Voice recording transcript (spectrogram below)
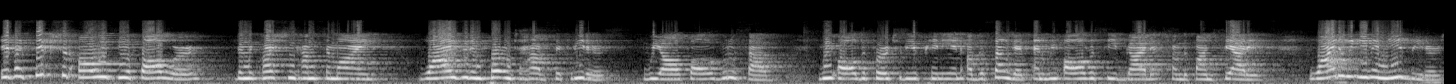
If a Sikh should always be a follower, then the question comes to mind why is it important to have Sikh leaders? We all follow Guru Sahib. We all defer to the opinion of the Sangat and we all receive guidance from the Panj Pyare. Why do we even need leaders?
